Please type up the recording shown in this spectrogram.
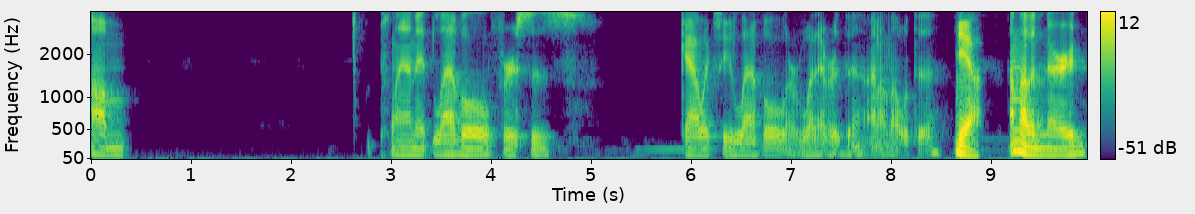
Um, planet level versus galaxy level or whatever the I don't know what the yeah. I'm not a nerd.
